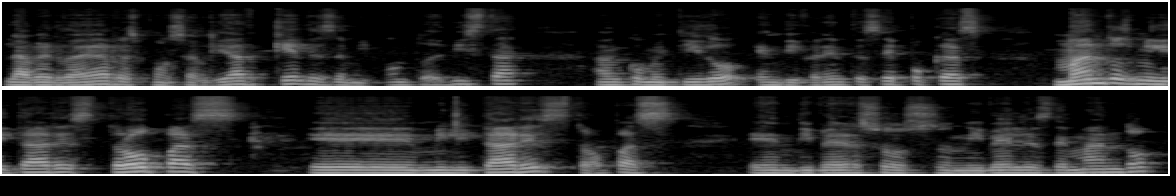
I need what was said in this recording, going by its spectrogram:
la verdadera responsabilidad que desde mi punto de vista han cometido en diferentes épocas mandos militares, tropas eh, militares, tropas en diversos niveles de mando,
